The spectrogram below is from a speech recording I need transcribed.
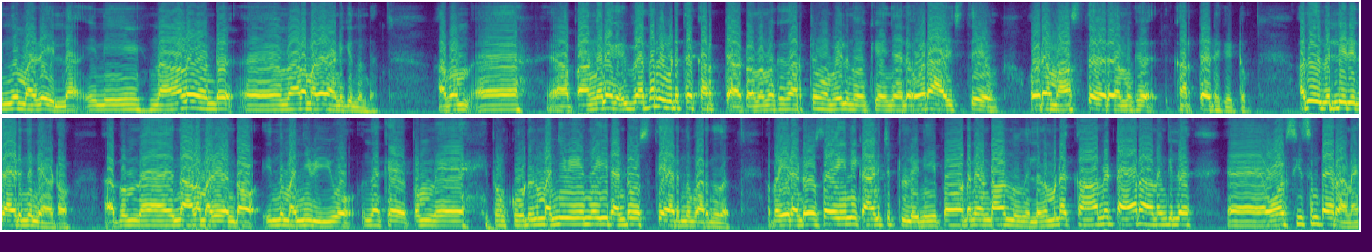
ഇന്ന് മഴയില്ല. ഇനി നാളെ കൊണ്ട് നാളെ മഴ കാണിക്കുന്നുണ്ട്. അപ്പം അപ്പം അങ്ങനെ വെതർ ഇവിടുത്തെ കറക്റ്റ് ആട്ടോ നമുക്ക് കറക്റ്റ് മൊബൈൽ നോക്കി കഴിഞ്ഞാൽ ഒരാഴ്ചത്തെയും ഓരോ മാസത്തെ വരെ നമുക്ക് കറക്റ്റായിട്ട് കിട്ടും. അത് വലിയൊരു കാര്യം തന്നെയാട്ടോ അപ്പം നാളെ മഴയുണ്ടോ? ഇന്ന് മഞ്ഞ് വീഴുവോ? എന്നൊക്കെ ഇപ്പം ഇപ്പം കൂടുതൽ മഞ്ഞ് വീഴുന്ന ഈ രണ്ട് ദിവസത്തെ ആയിരുന്നു പറഞ്ഞത്. അപ്പൊ ഈ രണ്ട് ദിവസം ഇനി കാണിച്ചിട്ടുള്ളൂ ഇനിയിപ്പോ ഉടനെ ഉണ്ടാവുന്നില്ല നമ്മുടെ കാറിന് ടയർ ആണെങ്കിൽ ഓൾ സീസൺ ടയർ ആണേ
